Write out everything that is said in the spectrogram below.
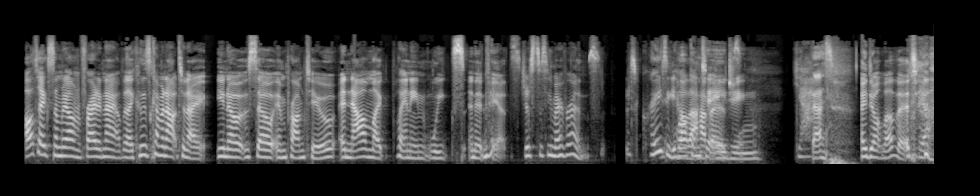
I'll text somebody on Friday night. I'll be like, who's coming out tonight? You know, it was so impromptu. And now I'm like planning weeks in advance just to see my friends. It's crazy how Welcome that happens. aging. Yeah. That's I don't love it. Yeah.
